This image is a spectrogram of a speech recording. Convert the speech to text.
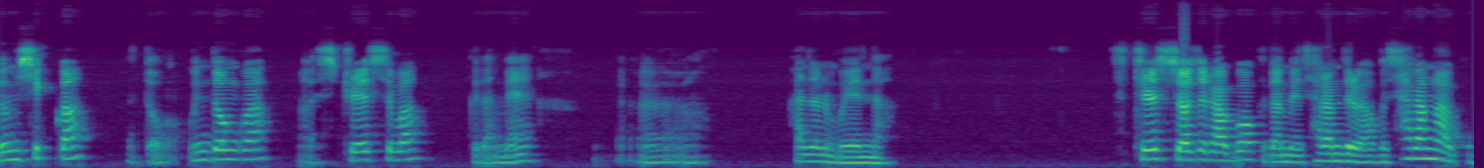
음식과 또 운동과 어, 스트레스와 그 다음에 어, 하나는 뭐였나? 스트레스 조절하고 그 다음에 사람들하고 사랑하고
